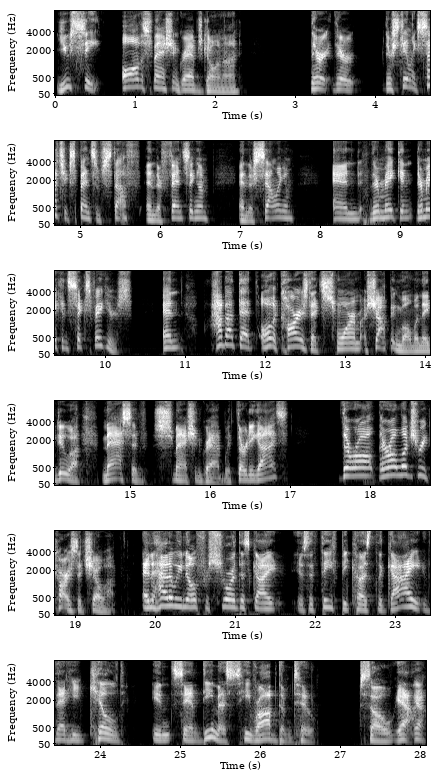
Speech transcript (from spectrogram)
You see all the smash and grabs going on. They're they're they're stealing such expensive stuff and they're fencing them and they're selling them and they're making they're making six figures. And how about that? All the cars that swarm a shopping mall when they do a massive smash and grab with thirty guys, they're all they're all luxury cars that show up. And how do we know for sure this guy is a thief? Because the guy that he killed in San Dimas, he robbed him too. So yeah, Yeah.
